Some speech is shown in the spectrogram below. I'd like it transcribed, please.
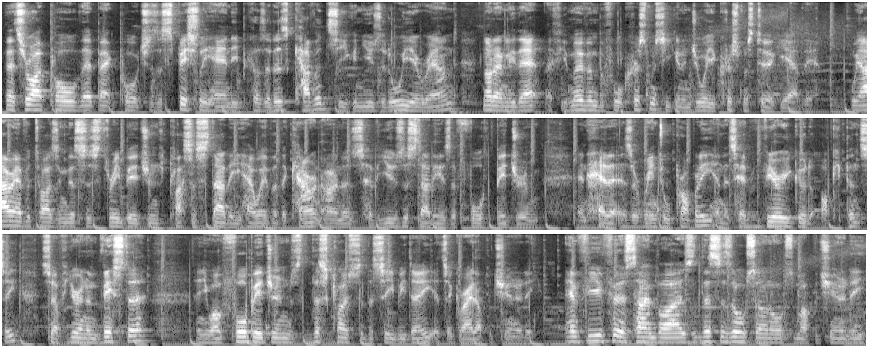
That's right, Paul. That back porch is especially handy because it is covered, so you can use it all year round. Not only that, if you move in before Christmas, you can enjoy your Christmas turkey out there. We are advertising this as three bedrooms plus a study. However, the current owners have used the study as a fourth bedroom and had it as a rental property, and it's had very good occupancy. So if you're an investor and you want four bedrooms this close to the CBD, it's a great opportunity. And for you first home buyers, this is also an awesome opportunity.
